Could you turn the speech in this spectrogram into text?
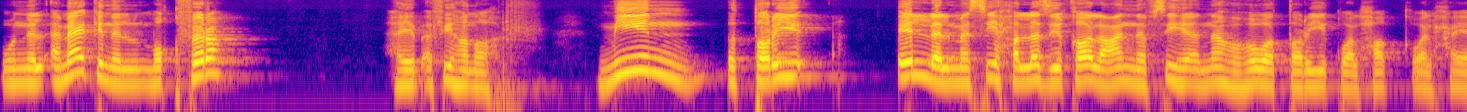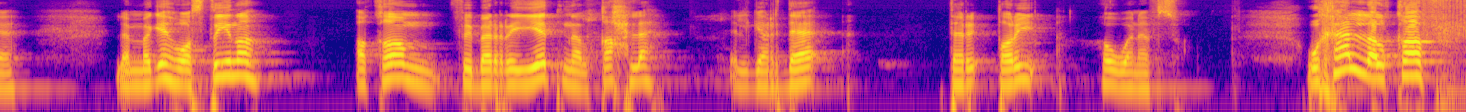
وإن الأماكن المقفرة هيبقى فيها نهر. مين الطريق إلا المسيح الذي قال عن نفسه أنه هو الطريق والحق والحياة؟ لما جه وسطينا أقام في بريتنا القحلة الجرداء طريق هو نفسه. وخلى القفر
